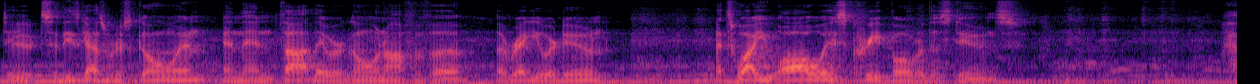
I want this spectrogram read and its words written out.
Dude, so these guys were just going and then thought they were going off of a, a regular dune. That's why you always creep over those dunes. it's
